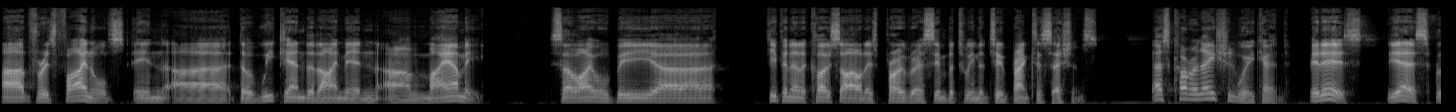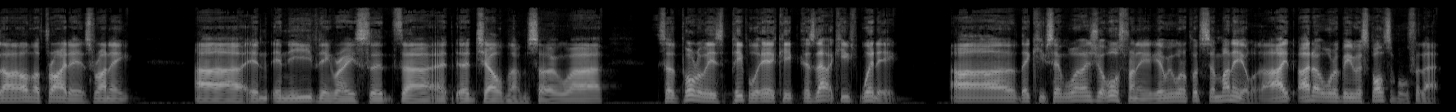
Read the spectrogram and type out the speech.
uh, for its finals in uh, the weekend that I'm in um, Miami. So I will be uh, keeping a close eye on his progress in between the two practice sessions. That's coronation weekend. It is, yes. On the Friday, it's running uh, in in the evening race at uh, at, at, Cheltenham. So uh, so the problem is people here keep because that keeps winning. Uh, they keep saying, "When's your horse running again? We want to put some money on it." I I don't want to be responsible for that.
